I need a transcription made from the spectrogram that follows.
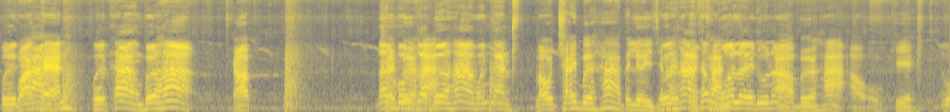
เปิดวางข้แผน เปิดข้างเบอร์ห้าครับ ด้านบนใช้เบอร์ก็ห้า เบอร์ห้าเหมือนกัน เราใช้เบอร์ห้าไปเลยใช่ไหเบมอร์ห้าปิดทั้งข้หัวเลยดูนะอ่าครับ เบอร์ห้าเอาโอเค ดู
